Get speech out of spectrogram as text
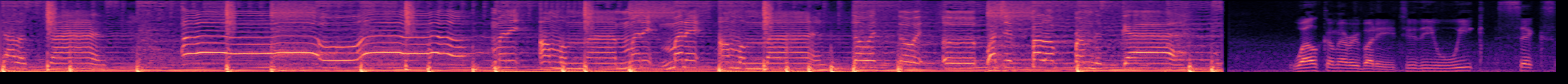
dollar signs. Oh, oh, money on my mind, money, money on my mind. Throw it, throw it up, watch it from the sky. Welcome, everybody, to the week six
